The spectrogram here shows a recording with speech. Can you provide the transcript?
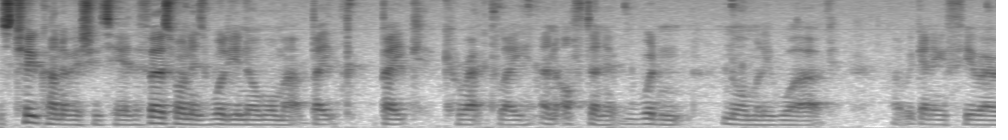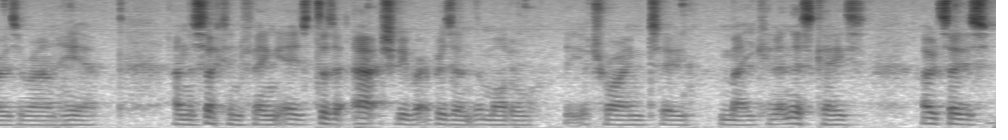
there's two kind of issues here. The first one is will your normal map bake, bake correctly and often it wouldn't normally work. Like we're getting a few errors around here. And the second thing is does it actually represent the model that you're trying to make and in this case I would say this is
